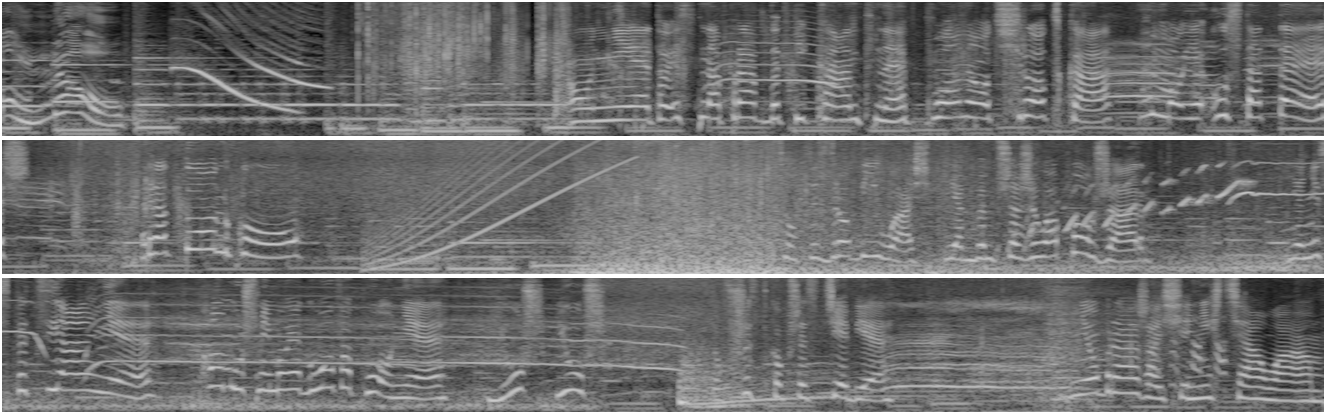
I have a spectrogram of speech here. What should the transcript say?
Oh no! O nie, to jest naprawdę pikantne. Płonę od środka. Moje usta też. Ratunku! Co ty zrobiłaś? Jakbym przeżyła pożar. Ja niespecjalnie. Pomóż mi, moja głowa płonie. Już, już. To wszystko przez ciebie. Nie obrażaj się, nie chciałam.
